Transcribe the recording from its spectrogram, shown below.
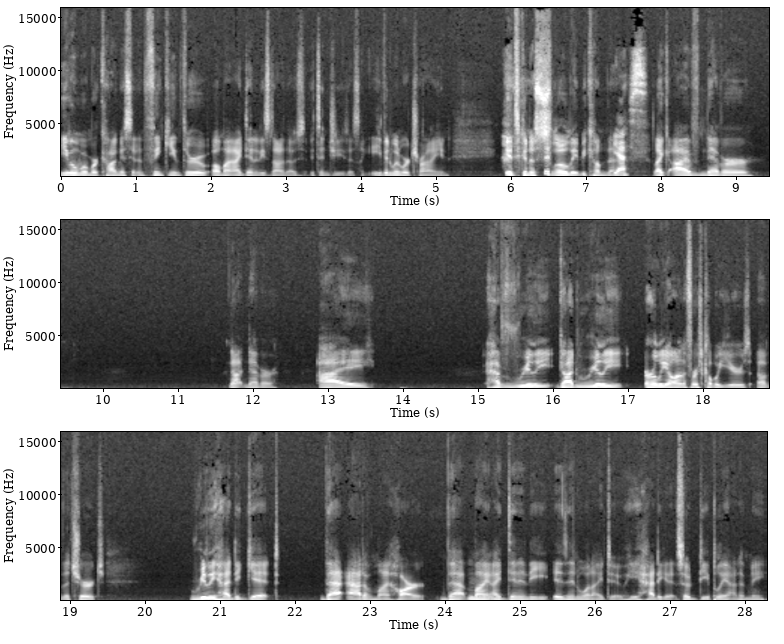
even when we're cognizant and thinking through oh my identity's not in those it's in Jesus like even when we're trying it's going to slowly become that yes like I've never not never. I have really God really early on in the first couple years of the church really had to get that out of my heart that my Mhm. identity is in what I do. He had to get it so deeply out of me.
